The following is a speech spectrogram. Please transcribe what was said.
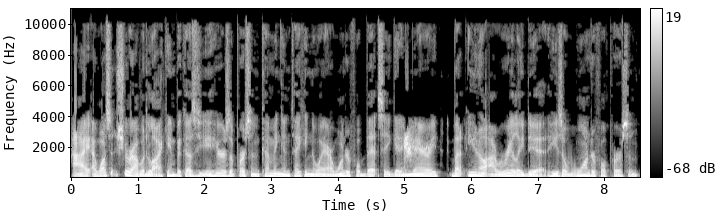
I, I, wasn't sure I would like him because here's a person coming and taking away our wonderful Betsy getting married. But, you know, I really did. He's a wonderful person.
